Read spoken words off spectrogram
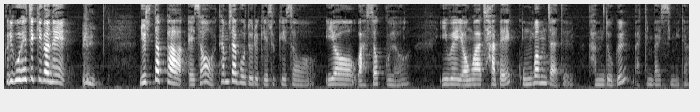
그리고 해직 기간에 뉴스타파에서 탐사 보도를 계속해서 이어왔었고요. 이후에 영화 자백, 공범자들 감독을 맡은 바 있습니다.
